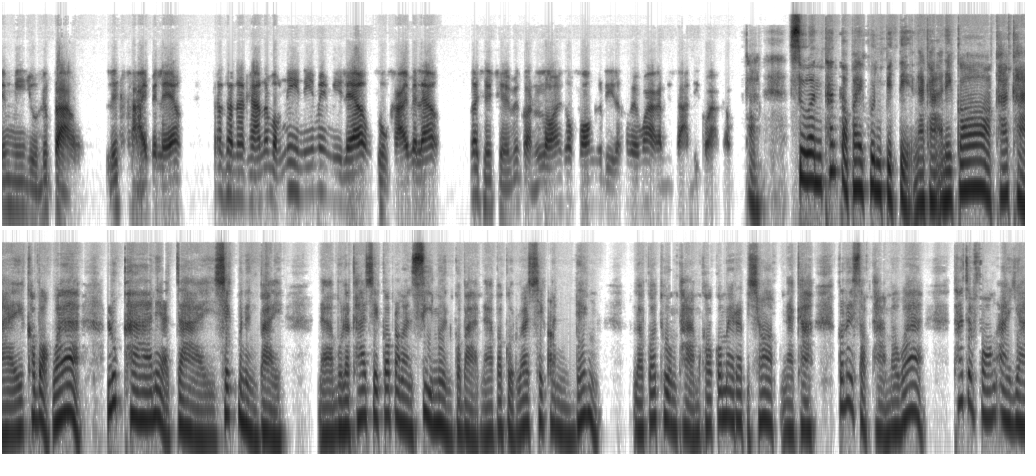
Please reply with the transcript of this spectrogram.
ยังมีอยู่หรือเปล่า หรือขายไปแล้ว ถ้าธนาคารนั้นบอกหนี้นี้ไม่มีแล้ว ถูกขายไปแล้ว ก็เฉยๆไปก่อนรอให้เขาฟ้องคดีแล้วเขาไปว่ากันในศาลดีกว่าครับค่ะ ส่วนท่านต่อไปคุณปิตินะคะ อันนี้ก็ค้าขายเขาบอกว่าลูกค้าเนี่ยจ่ายเช็คมาหนึ่งใบนะมูลค่าเช็คก็ประมาณ4ี่หมื่นกว่าบาทนะ ปรากฏว่าเช็คมันเด้ง แล้วก็ทวงถามเขาก็ไม่รับผิดชอบนะคะ ก็เลยสอบถามมาว่า ถ้าจะฟ้องอาญา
